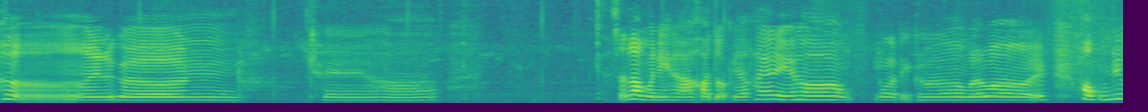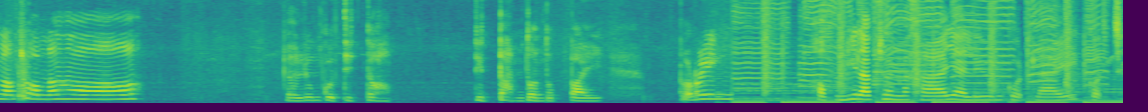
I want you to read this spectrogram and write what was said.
เฮ้ยเหลือเกินโอเคค่ะสำหรับวันนี้ค่ะขอจบเพียงแค่นี้ค่ะสวัสดีค่ะ บ๊ายบาย ขอบคุณที่รับชมนะคะ อย่าลืมกดติดตาม ติดตามตอนต่อไปปริงขอบคุณที่รับชมนะคะ อย่าลืมกดไลค์ กดแช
